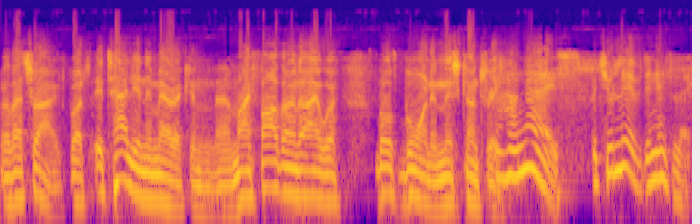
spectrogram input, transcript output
Well, that's right. But Italian American. Uh, my father and I were both born in this country. How nice. But you lived in Italy.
